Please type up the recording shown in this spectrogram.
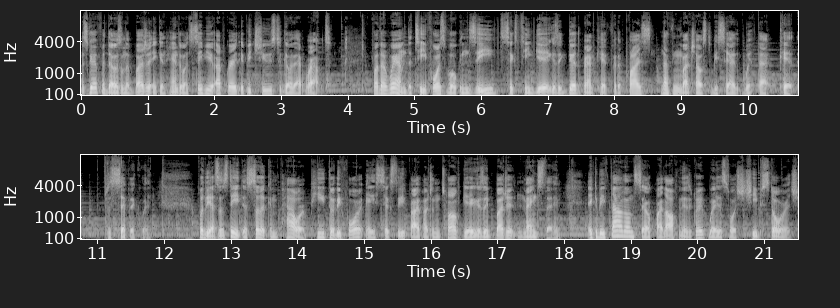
It's good for those on the budget and can handle a CPU upgrade if you choose to go that route. For the RAM, the T-Force Vulcan Z 16GB is a good RAM kit for the price. Nothing much else to be said with that kit specifically. For the SSD, the Silicon Power P34A60 512GB is a budget mainstay. It can be found on sale quite often as a great way to source cheap storage.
